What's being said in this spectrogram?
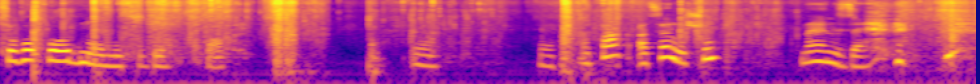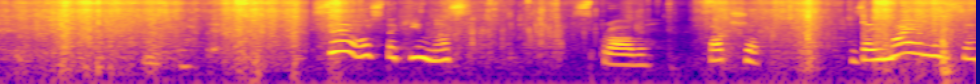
всього по одному туди. Так. О, о, отак, а це лишу на НЗ. Все ось такі в нас справи. Так що займаємося,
